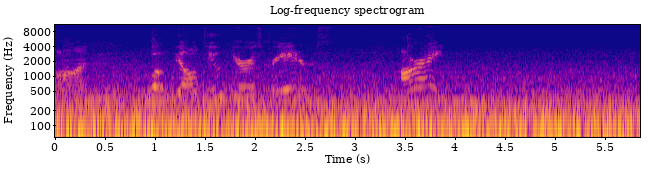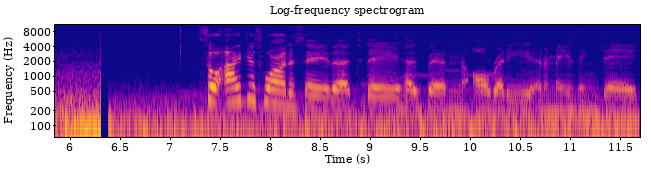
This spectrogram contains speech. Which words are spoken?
on what we all do here as creators. All right. So I just wanted to say that today has been already an amazing day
